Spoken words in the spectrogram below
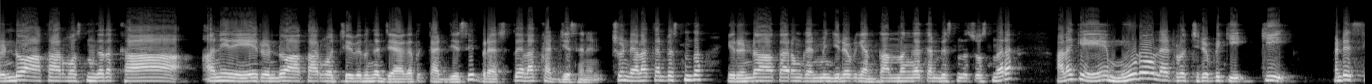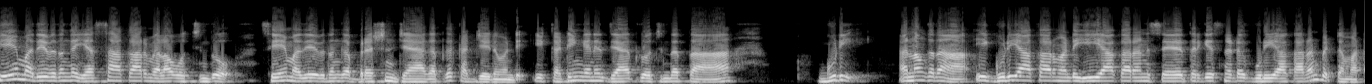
రెండో ఆకారం వస్తుంది కదా కా అని రెండో ఆకారం వచ్చే విధంగా జాగ్రత్తగా కట్ చేసి బ్రష్తో ఇలా కట్ చేశానండి. చూడండి ఎలా కనిపిస్తుందో? ఈ రెండో ఆకారం కనిపించేటప్పటికి ఎంత అందంగా కనిపిస్తుందో చూస్తున్నారా? అలాగే మూడో లెటర్ వచ్చేటప్పటికి కి అంటే సేమ్ అదే విధంగా ఎస్ ఆకారం ఎలా వచ్చిందో సేమ్ అదే విధంగా బ్రష్ని జాగ్రత్తగా కట్ చేయడం అండి. ఈ కటింగ్ అనేది జాగ్రత్తగా వచ్చిన తర్వాత గుడి అన్నాం కదా ఈ గుడి ఆకారం అంటే ఈ ఆకారాన్ని తిరిగేసినట్టు గుడి ఆకారాన్ని పెట్టామన్నమాట.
